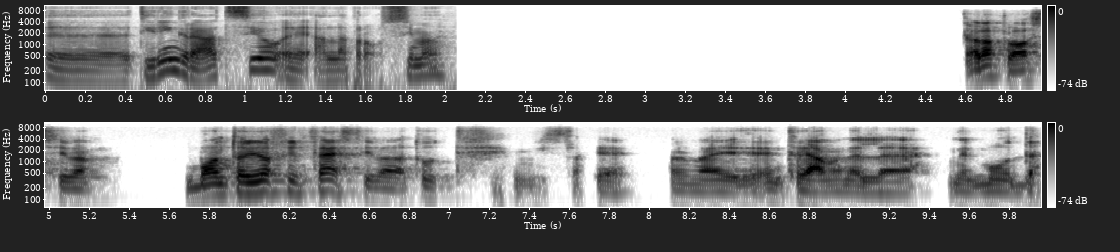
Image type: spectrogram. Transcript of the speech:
eh, ti ringrazio e alla prossima. Alla prossima. Buon Torino Film Festival a tutti, visto che ormai entriamo nel, nel mood.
